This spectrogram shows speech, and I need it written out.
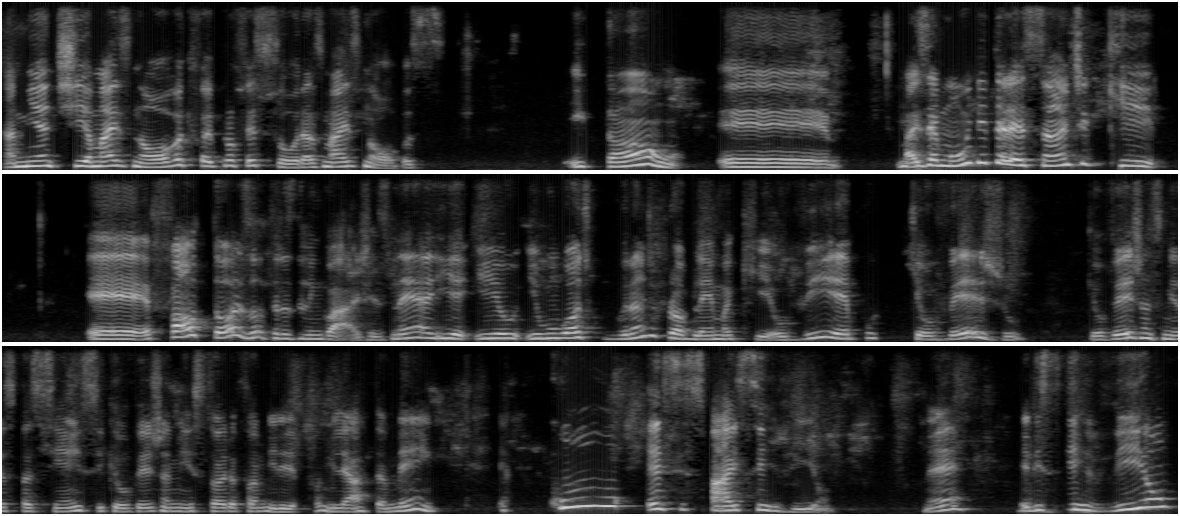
A minha tia mais nova, que foi professora, as mais novas. Então, é, mas é muito interessante que é, faltou as outras linguagens, né? E, e, e, um outro grande problema que eu vi é porque eu vejo, que eu vejo nas minhas pacientes e que eu vejo na minha história familiar, familiar também, é como esses pais serviam, né? Eles serviam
